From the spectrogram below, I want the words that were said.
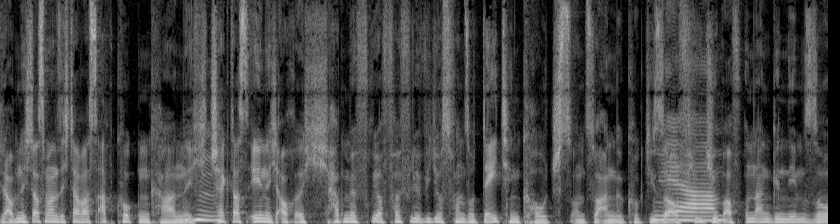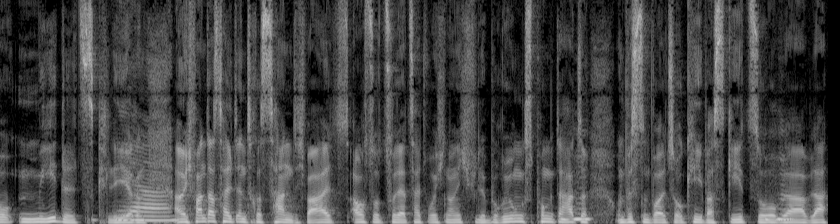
glaube nicht, dass man sich da was abgucken kann. Ich Mhm. check das eh nicht. Auch ich habe mir früher voll viele Videos von so Dating-Coaches und so angeguckt, die so Ja. auf YouTube auf unangenehm so Mädels klären. Ja. Aber ich fand das halt interessant. Ich war halt auch so zu der Zeit, wo ich noch nicht viele Berührungspunkte hatte Mhm. und wissen wollte, okay, was geht so, bla bla.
